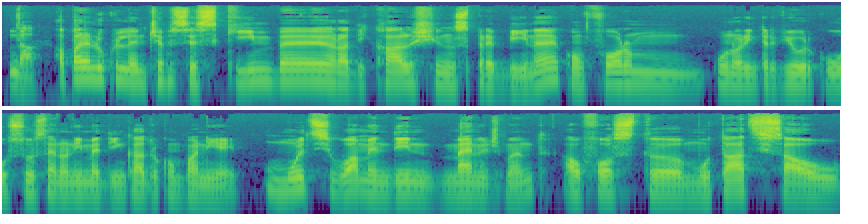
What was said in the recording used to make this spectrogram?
Da. Apare lucrurile încep să se schimbe radical și înspre bine, conform unor interviuri cu surse anonime din cadrul companiei. Mulți oameni din management au fost uh, mutați sau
